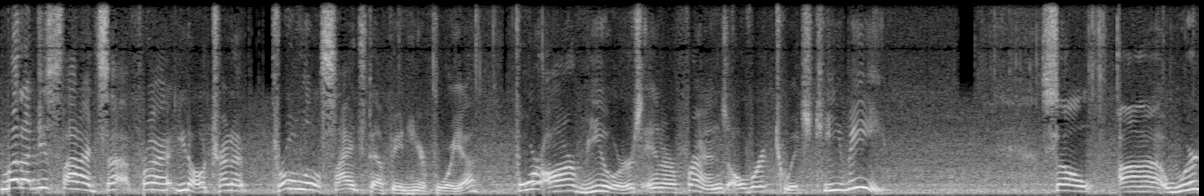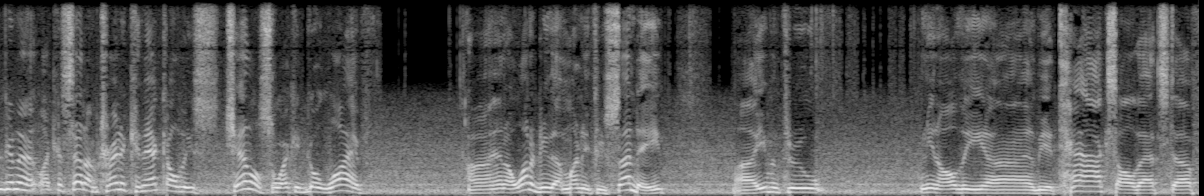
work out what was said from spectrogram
But I just thought I'd, you know, try to throw a little side stuff in here for you for our viewers and our friends over at Twitch TV. So uh, we're gonna, like I said, I'm trying to connect all these channels so I could go live, uh, and I want to do that Monday through Sunday, uh, even through you know the uh, the attacks, all that stuff.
